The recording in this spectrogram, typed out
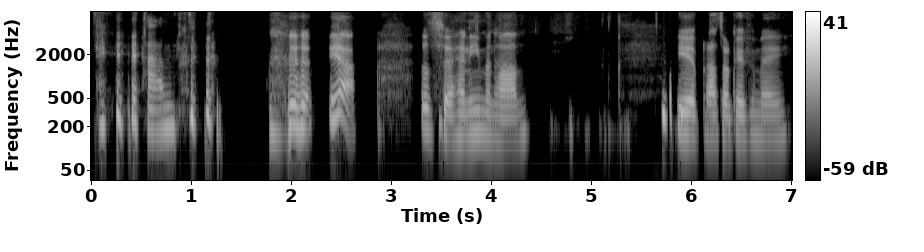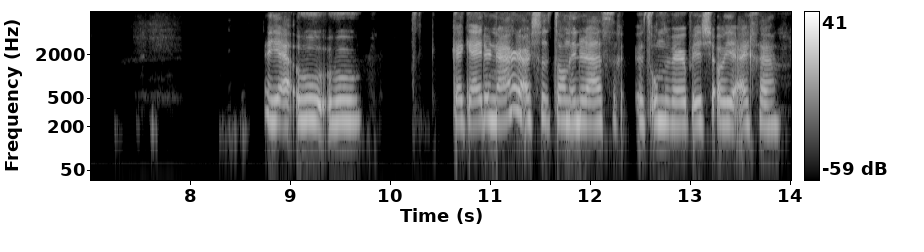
Haan. ja, dat is uh, Henny, mijn haan. Je praat ook even mee. Ja, hoe, hoe kijk jij ernaar als het dan inderdaad het onderwerp is, oh je eigen.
